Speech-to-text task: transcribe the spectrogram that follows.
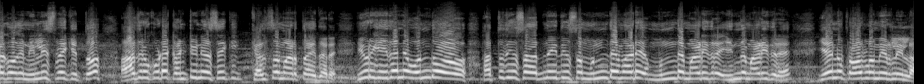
ಆಗುವಾಗ ನಿಲ್ಲಿಸಬೇಕಿತ್ತು. ಆದರೂ ಕೂಡ ಕಂಟಿನ್ಯೂಸ್ ಆಗಿ ಕೆಲಸ ಮಾಡ್ತಾ ಇದ್ದಾರೆ. ಇವರಿಗೆ ಇದನ್ನೇ ಒಂದು ಹತ್ತು ದಿವಸ, ಹದಿನೈದು ದಿವಸ ಮುಂದೆ ಮಾಡಿ, ಮುಂದೆ ಮಾಡಿದರೆ, ಹಿಂದೆ ಮಾಡಿದರೆ ಏನು ಪ್ರಾಬ್ಲಮ್ ಇರಲಿಲ್ಲ.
